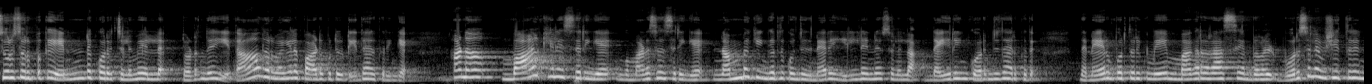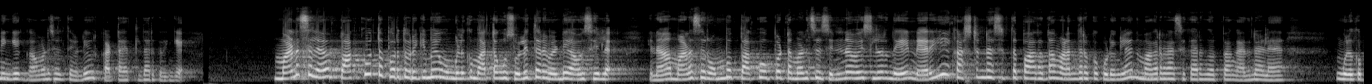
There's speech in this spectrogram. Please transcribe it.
சுறுசுறுப்புக்கு எந்த குறைச்சலுமே இல்லை. தொடர்ந்து ஏதாவது ஒரு வகையில் பாடுபட்டுக்கிட்டே தான் இருக்கிறீங்க. ஆனால் வாழ்க்கையில சரிங்க உங்கள் மனசு சரிங்க நம்பிக்கைங்கிறது கொஞ்சம் நேரம் இல்லைன்னு சொல்லலாம். தைரியம் குறைஞ்சு தான் இருக்குது. இந்த நேரம் பொறுத்த வரைக்குமே மகர ராசி என்பவர்கள் ஒரு சில விஷயத்தில் நீங்கள் கவனம் செலுத்த வேண்டிய ஒரு கட்டாயத்தில் தான் இருக்கிறீங்க. மனசில் பக்குவத்தை பொறுத்த வரைக்குமே உங்களுக்கு மற்றவங்க சொல்லித்தர வேண்டிய அவசியம் இல்லை. ஏன்னா மனசு ரொம்ப பக்குவப்பட்ட மனசு சின்ன வயசுலேருந்தே நிறைய கஷ்ட நஷ்டத்தை பார்த்து தான் வளர்ந்துருக்கக்கூடியங்களே இந்த மகர ராசிக்காரங்க இருப்பாங்க. அதனால் உங்களுக்கு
